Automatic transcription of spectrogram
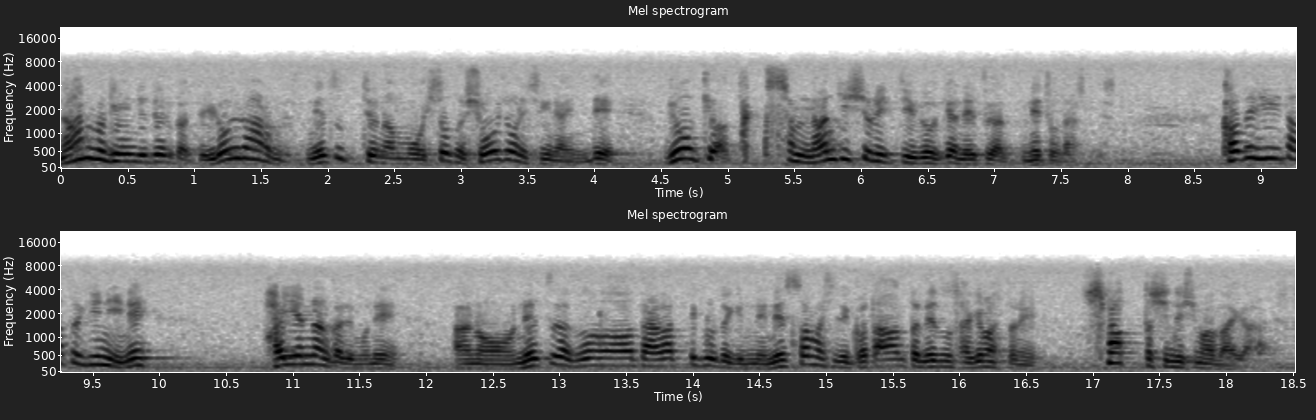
何の原因で出るかっていろいろあるんです。熱っていうのはもう一つの症状に過ぎないんで病気はたくさん何十種類っていう病気は熱が熱を出すんです。風邪ひいた時にね肺炎なんかでもねあの熱がずっと上がってくる時にね熱冷ましでゴタンと熱を下げますとねスパッと死んでしまう場合があるんです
